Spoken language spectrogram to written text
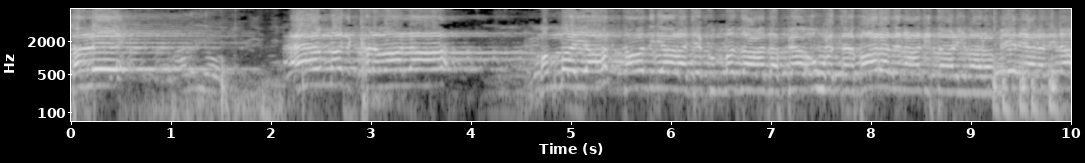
تلے احمد کھڑوالا مما یاد تاندری آلا جے کو مزہ آدھا پیا اوہ دربارہ دینا دی تاڑی مارو میرے آلا دینا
